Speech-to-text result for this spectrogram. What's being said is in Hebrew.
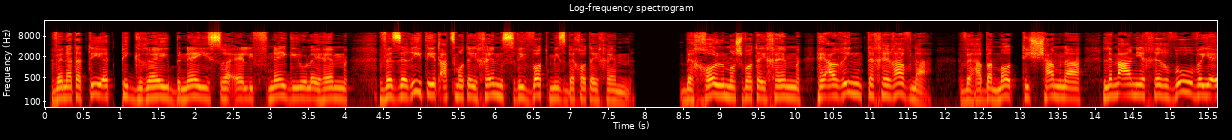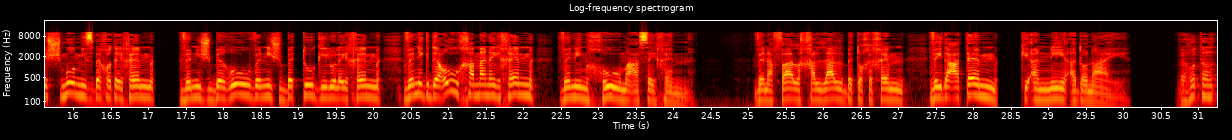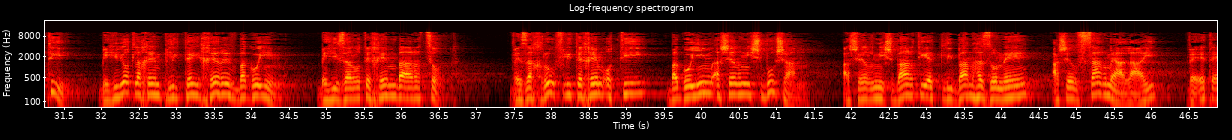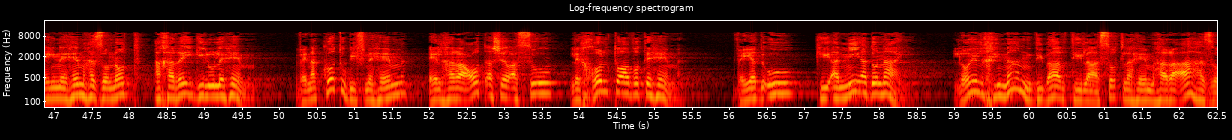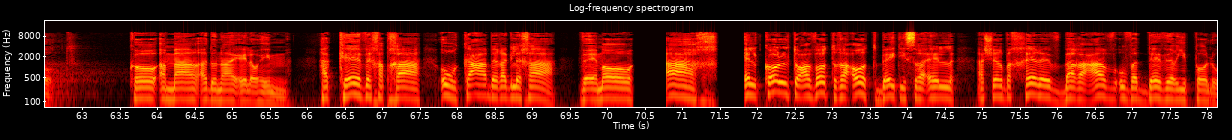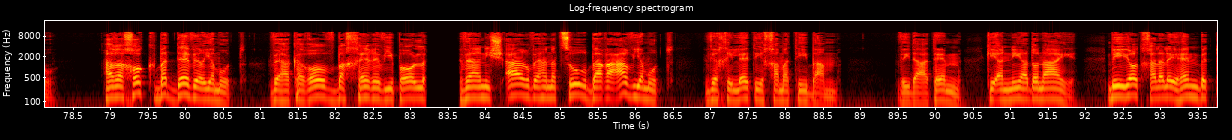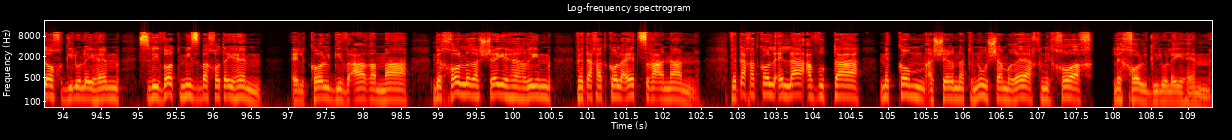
ונתתי את פגרי בני ישראל לפני גילוליהם, וזריתי את עצמותיכם סביבות מזבחותיכם. בכל מושבותיכם הערים תחרבנה, והבמות תשמנה, למען יחרבו ויאשמו מזבחותיכם, ונשברו ונשבתו גילוליכם, ונגדעו חמניכם, ונמחו מעשיכם. ונפל חלל בתוככם, וידעתם כי אני אדוני. והותרתי, בהיות לכם פליטי חרב בגויים, בהיזרותיכם בארצות. וזכרו פליטיכם אותי בגויים אשר נשבו שם, אשר נשברתי את ליבם הזונה, אשר שר מעלי, ואת עיניהם הזונות אחרי גילוליהם, ונקוטו בפניהם אל הרעות אשר עשו לכל תועבותיהם. וידעו כי אני אדוני, לא אל חינם דיברתי לעשות להם הרעה הזאת. כה אמר אדוני אלוהים, הכה וכפך, ורקע ברגלך, ואמור, אך, אל כל תועבות רעות בית ישראל, אשר בחרב, ברעב ובדבר יפולו. הרחוק בדבר ימות, והקרוב בחרב יפול, והנשאר והנצור ברעב ימות, וכילאתי חמתי בם. וידעתם כי אני אדוני, בהיות חלליהם בתוך גילוליהם, סביבות מזבחותיהם, אל כל גבעה רמה, בכל ראשי ההרים, ותחת כל עץ רענן, ותחת כל אלה עבותה, מקום אשר נתנו שם ריח ניחוח לכל גילוליהם.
